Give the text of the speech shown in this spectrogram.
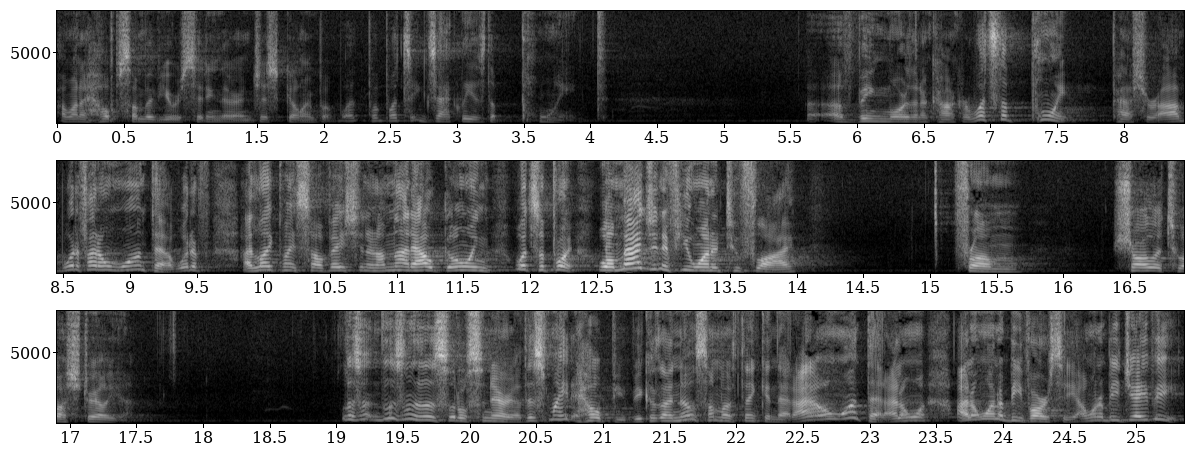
I want to help some of you who are sitting there and just going, But what but what's exactly is the point? of being more than a conqueror. What's the point, Pastor Rob? What if I don't want that? What if I like my salvation and I'm not outgoing? What's the point? Well, imagine if you wanted to fly from Charlotte to Australia. Listen, listen to this little scenario. This might help you because I know some are thinking that. I don't want that. I don't want, I don't want to be varsity. I want to be JV.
